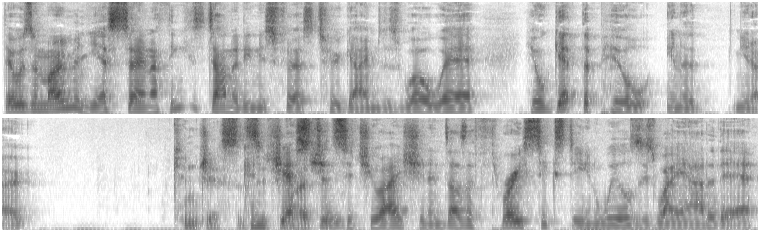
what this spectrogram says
there was a moment yesterday, and I think he's done it in his first two games as well, where he'll get the pill in a you know Congested, congested situation. situation and does a 360 and wheels his way out of there.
